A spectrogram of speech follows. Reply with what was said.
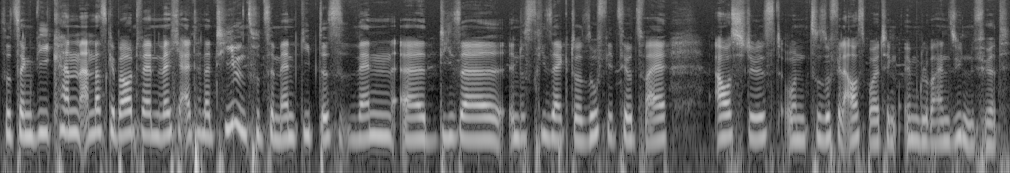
Sozusagen, wie kann anders gebaut werden? Welche Alternativen zu Zement gibt es, wenn äh, dieser Industriesektor so viel CO2 ausstößt und zu so viel Ausbeutung im globalen Süden führt?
